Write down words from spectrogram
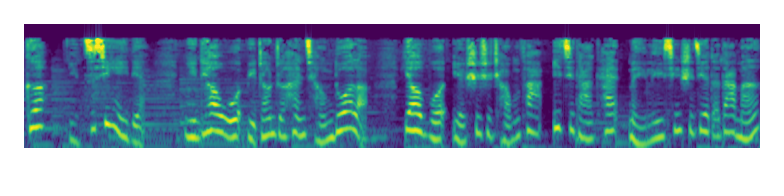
哥，你自信一点，你跳舞比张哲瀚强多了，要不也试试长发，一起打开美丽新世界的大门。”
